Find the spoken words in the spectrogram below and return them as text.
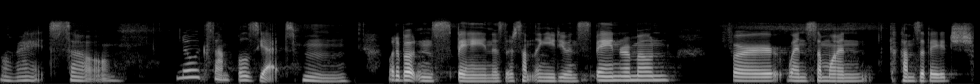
All right, so no examples yet. Hmm. What about in Spain? Is there something you do in Spain, Ramon, for when someone comes of age?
